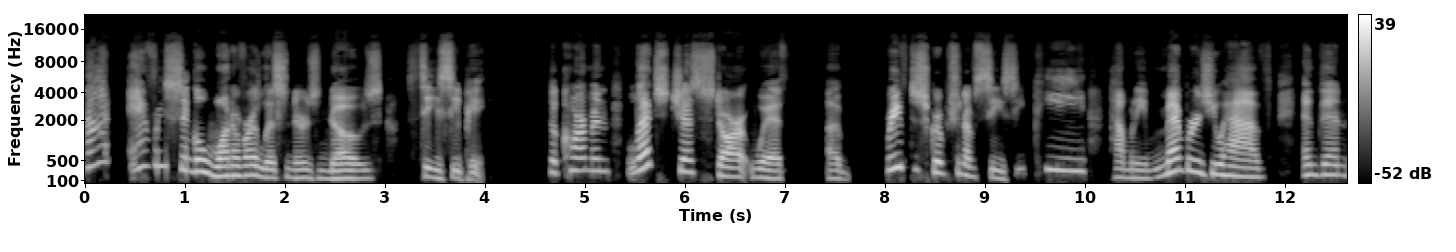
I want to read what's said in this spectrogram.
Not every single one of our listeners knows CECP. So, Carmen, let's just start with a brief description of CECP, how many members you have, and then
